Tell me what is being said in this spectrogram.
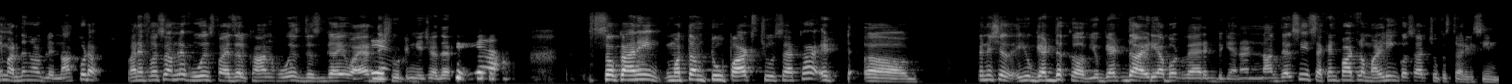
ఏం అర్థం కావట్లేదు. నాకు కూడా when I first I'm like who is Faisal Khan? Who is this guy? Why are they Yeah. shooting each other? Yeah. So కానీ మొత్తం టూ పార్ట్స్ చూసాక ఇట్ ఫినిష్ యూ గెట్ ద కర్వ్ యూ గెట్ ద ఐడియా అబౌట్ వేర్ ఇట్ బిగన్ అండ్ నాకు తెలిసి సెకండ్ పార్ట్ లో మళ్ళీ ఇంకోసారి చూపిస్తారు ఈ scene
